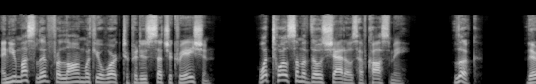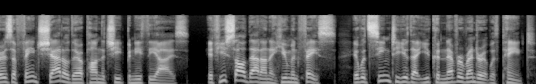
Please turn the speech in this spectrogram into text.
and you must live for long with your work to produce such a creation. What toil some of those shadows have cost me! Look! There is a faint shadow there upon the cheek beneath the eyes. If you saw that on a human face, it would seem to you that you could never render it with paint.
